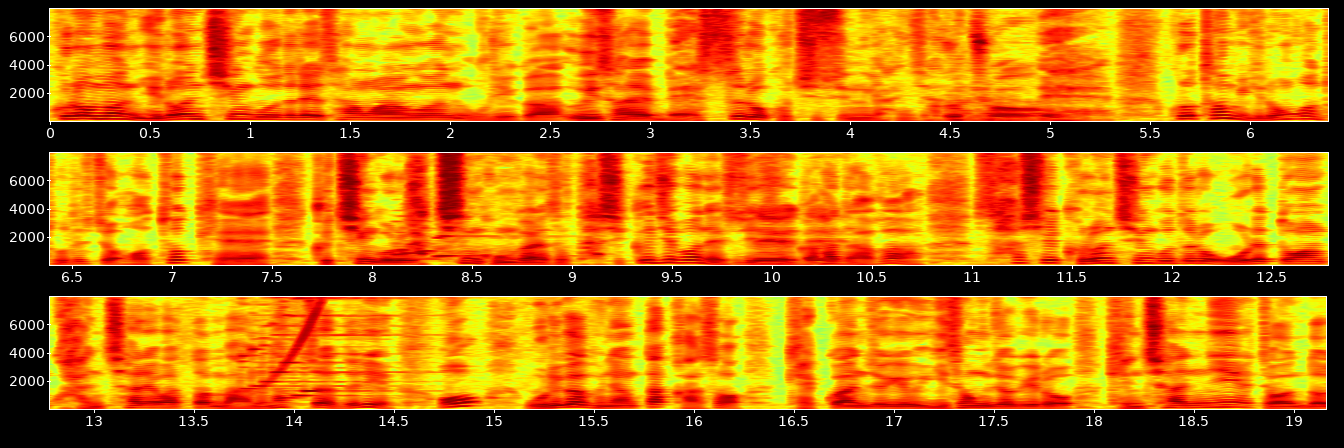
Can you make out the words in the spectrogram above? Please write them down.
그러면 이런 친구들의 상황은 우리가 의사의 메스로 고칠 수 있는 게 아니잖아요. 그렇죠. 예. 그렇다면 이런 건 도대체 어떻게 그 친구를 갇힌 공간에서 다시 끄집어낼 수 네, 있을까 네. 하다가 사실 그런 친구들을 오랫동안 관찰해왔던 많은 학자들이 어 우리가 그냥 딱 가서 객관적이고 이성적으로 괜찮니 너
